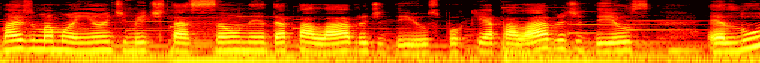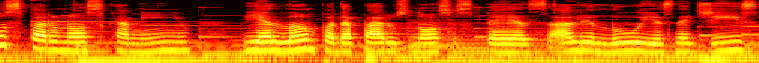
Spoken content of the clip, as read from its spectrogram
mais uma manhã de meditação né, da palavra de Deus, porque a palavra de Deus é luz para o nosso caminho e é lâmpada para os nossos pés. Aleluias, né? Diz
